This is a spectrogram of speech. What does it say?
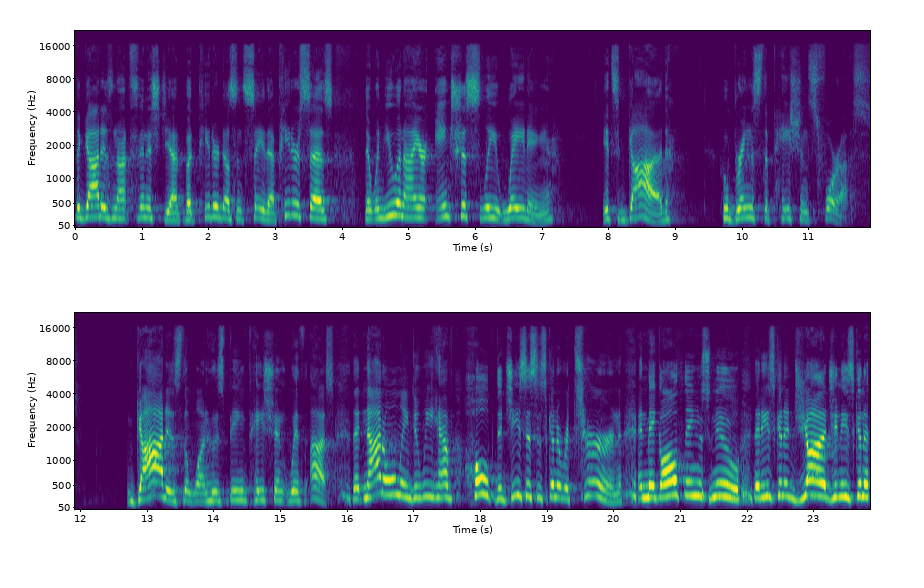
that God is not finished yet? But Peter doesn't say that. Peter says that when you and I are anxiously waiting, it's God who brings the patience for us. God is the one who's being patient with us. That not only do we have hope that Jesus is going to return and make all things new, that he's going to judge and he's going to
